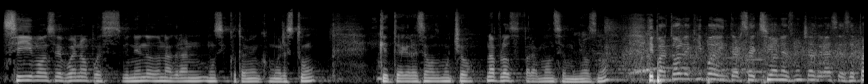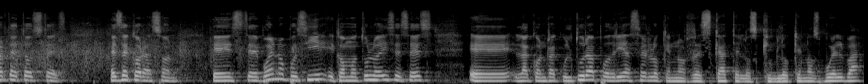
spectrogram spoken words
Sí, Monse, bueno, pues viniendo de una gran músico también como eres tú, que te agradecemos mucho. Un aplauso para Monse Muñoz, ¿no? Y para todo el equipo de Intersecciones, muchas gracias, de parte de todos ustedes. Es de corazón. Este, bueno, pues sí, como tú lo dices, es eh, la contracultura podría ser lo que nos rescate, los que, lo que nos vuelva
